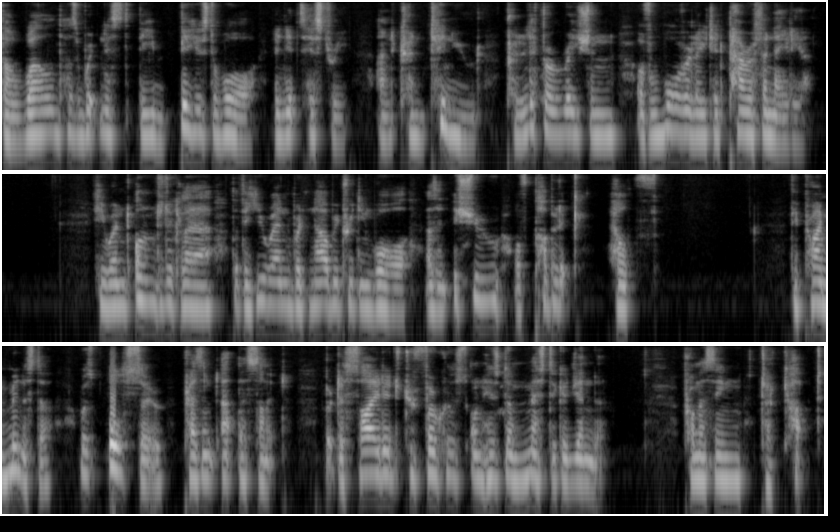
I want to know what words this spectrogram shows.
the world has witnessed the biggest war in its history and continued proliferation of war related paraphernalia. He went on to declare that the UN would now be treating war as an issue of public health. The Prime Minister was also present at the summit, but decided to focus on his domestic agenda, promising to cut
